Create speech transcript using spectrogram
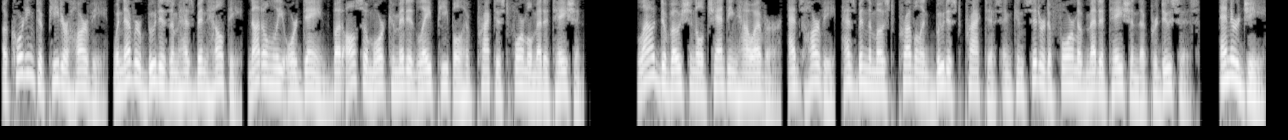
According to Peter Harvey, whenever Buddhism has been healthy, not only ordained but also more committed lay people have practiced formal meditation. Loud devotional chanting however, adds Harvey, has been the most prevalent Buddhist practice and considered a form of meditation that produces energy,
